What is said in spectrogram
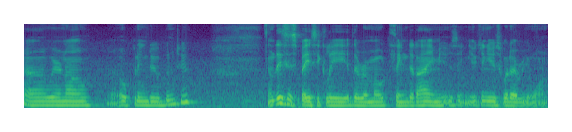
uh, we're now opening the Ubuntu and this is basically the remote thing that I am using. You can use whatever you want.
